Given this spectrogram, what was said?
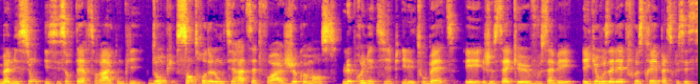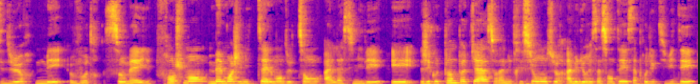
ma mission ici sur Terre sera accomplie. Donc, sans trop de longues tirades cette fois, je commence. Le premier type, il est tout bête et je sais que vous savez et que vous allez être frustré parce que c'est si dur, mais votre sommeil. Franchement, même moi j'ai mis tellement de temps à l'assimiler et j'écoute plein de podcasts sur la nutrition, sur améliorer sa santé, sa productivité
